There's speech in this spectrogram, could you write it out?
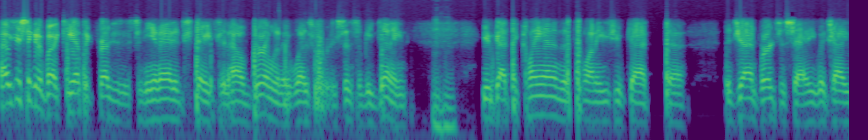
I was just thinking about Catholic prejudice in the United States and how virulent it was for, since the beginning. Mm-hmm. You've got the Klan in the 20s. You've got uh, the John Birch Society, which I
